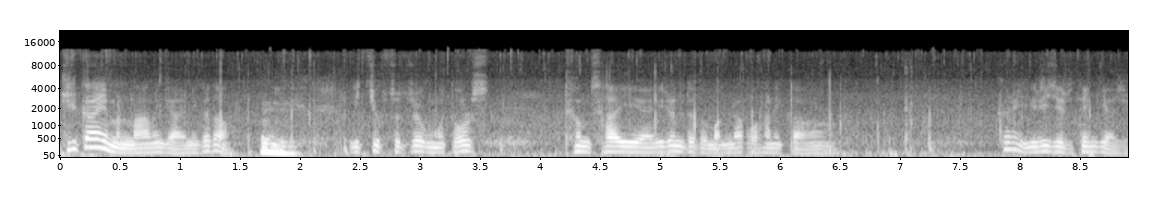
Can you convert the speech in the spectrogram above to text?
길가에만 나는 게 아니거든. 음. 이쪽 저쪽 뭐 돌 틈 사이에 이런 데도 막 나고 하니까 그래 이리저리 댕겨야지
